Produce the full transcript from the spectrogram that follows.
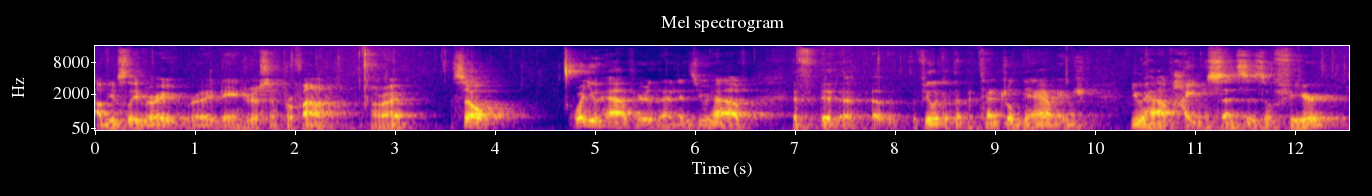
obviously very very dangerous and profound. All right, so what you have here then is you have if if, uh, uh, if you look at the potential damage, you have heightened senses of fear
